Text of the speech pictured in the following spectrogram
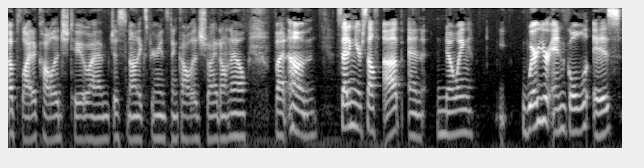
apply to college too. I'm just not experienced in college, so I don't know. But um, setting yourself up and knowing where your end goal is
